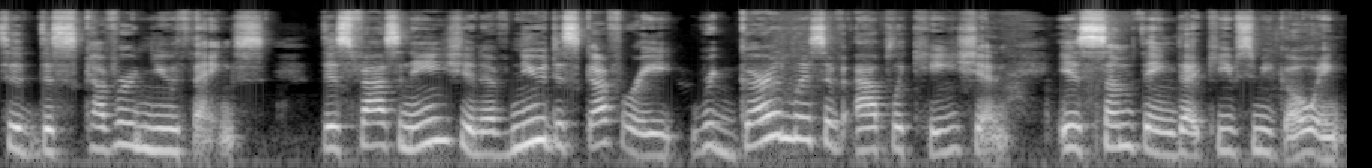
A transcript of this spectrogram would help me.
to discover new things this fascination of new discovery, regardless of application, is something that keeps me going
